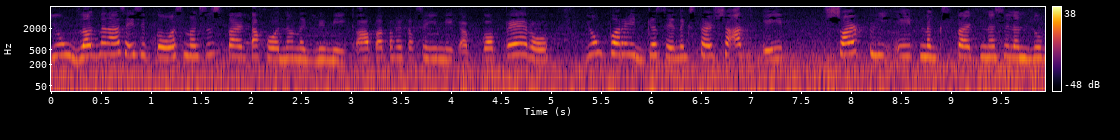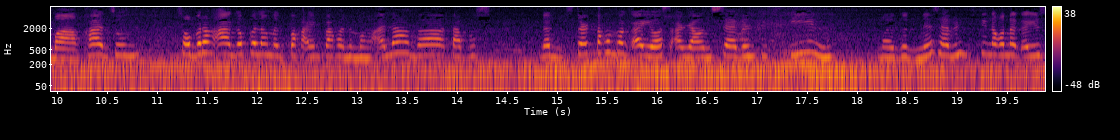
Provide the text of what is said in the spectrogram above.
yung vlog na nasa isip ko was magsa-start ako ng nagme-makeup. Papakita ko sa yung makeup ko. Pero, yung parade kasi, nag-start siya at 8. Sharply 8, nag-start na silang lumakad. So, sobrang aga pa lang nagpakain pa ako ng mga alaga. Tapos, nag-start ako mag-ayos around 7.15. My goodness, 7.15 ako nag-ayos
